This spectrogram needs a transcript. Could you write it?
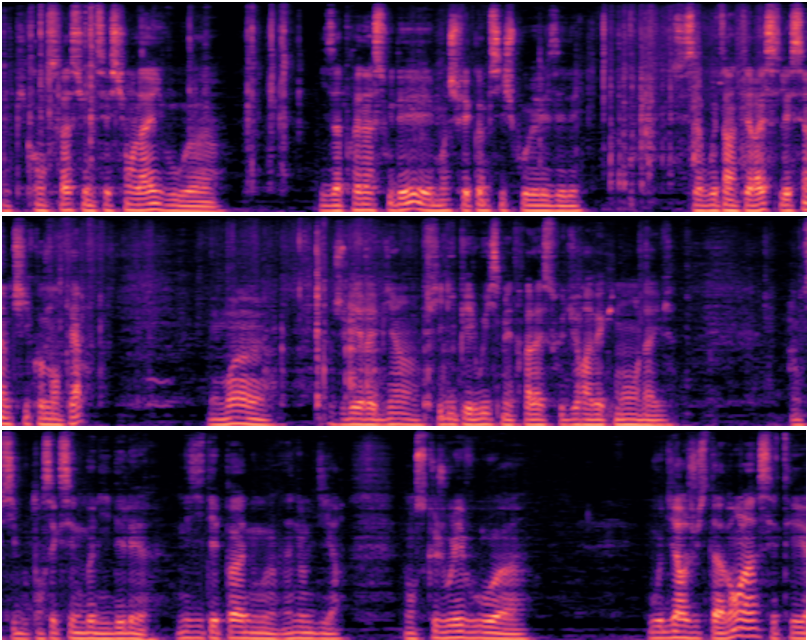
Et puis qu'on se fasse une session live où euh, ils apprennent à souder et moi je fais comme si je pouvais les aider. Si ça vous intéresse, laissez un petit commentaire. Mais moi, euh, je verrai bien Philippe et Louis se mettre à la soudure avec moi en live. Donc si vous pensez que c'est une bonne idée, n'hésitez pas à nous, à nous, le dire. Donc ce que je voulais vous, euh, dire juste avant là, c'était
